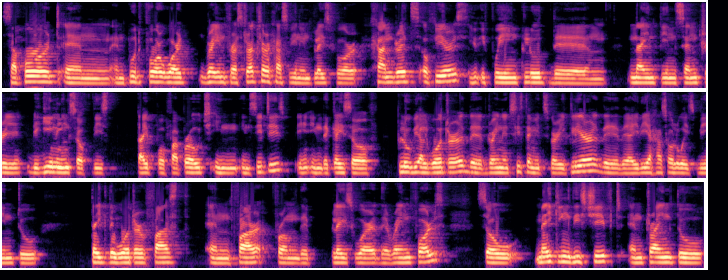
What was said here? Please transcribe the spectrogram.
support and, and put forward gray infrastructure has been in place for hundreds of years. If we include the um, 19th century beginnings of this type of approach in, in cities in, in the case of pluvial water the drainage system it's very clear. The, the idea has always been to take the water fast and far from the place where the rain falls so making this shift and trying to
